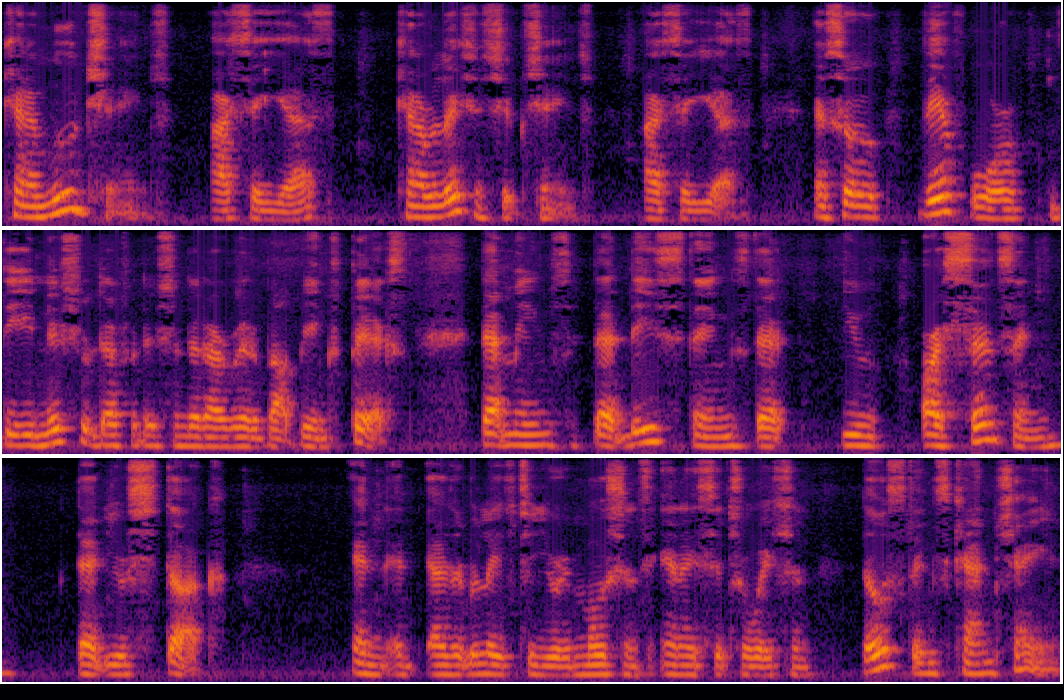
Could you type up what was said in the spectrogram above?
Can a mood change? I say yes. Can a relationship change? I say yes. And so, therefore, the initial definition that I read about being fixed, that means that these things that you are sensing that you're stuck, and, as it relates to your emotions in a situation, those things can change.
